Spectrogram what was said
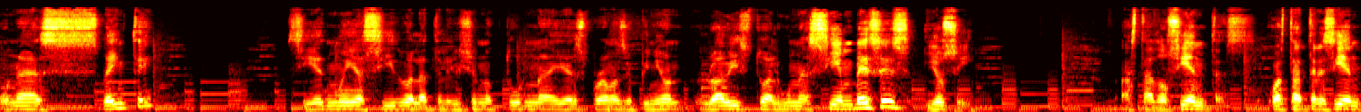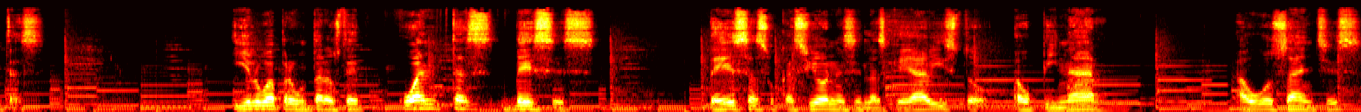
¿Unas 20? Si es muy asiduo a la televisión nocturna y a esos programas de opinión, ¿lo ha visto algunas 100 veces? Yo sí. Hasta 200 o hasta 300. Y yo le voy a preguntar a usted, ¿cuántas veces de esas ocasiones en las que ha visto opinar a Hugo Sánchez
